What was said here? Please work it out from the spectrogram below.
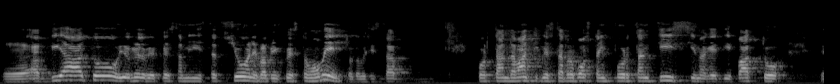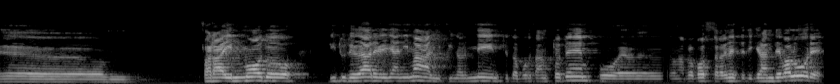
eh, avviato, io credo che questa amministrazione, proprio in questo momento dove si sta portando avanti questa proposta importantissima che di fatto eh, farà in modo di tutelare gli animali finalmente dopo tanto tempo, è una proposta veramente di grande valore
